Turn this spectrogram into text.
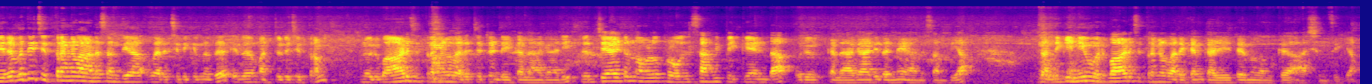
നിരവധി ചിത്രങ്ങളാണ് സന്ധ്യ വരച്ചിരിക്കുന്നത്. ഇത് മറ്റൊരു ചിത്രം. ഒരുപാട് ചിത്രങ്ങൾ വരച്ചിട്ടുണ്ട് ഈ കലാകാരി. തീർച്ചയായിട്ടും നമ്മൾ പ്രോത്സാഹിപ്പിക്കേണ്ട ഒരു കലാകാരി തന്നെയാണ് സന്ധ്യ. സന്ധ്യക്ക് ഇനിയും ഒരുപാട് ചിത്രങ്ങൾ വരയ്ക്കാൻ കഴിയട്ടെ എന്ന് നമുക്ക് ആശംസിക്കാം.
